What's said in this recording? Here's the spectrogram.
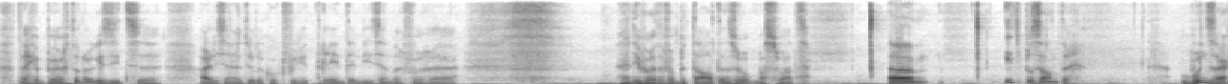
dat gebeurt er nog eens iets. Ah, die zijn natuurlijk ook voor getraind en die zijn ervoor... en die worden voor betaald en zo, maar zwart. Um, iets plezanter woensdag,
